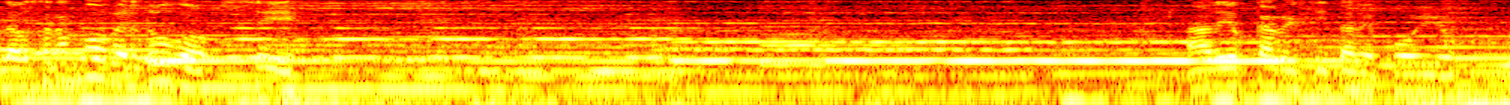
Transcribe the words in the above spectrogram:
La usaron como verdugo, sí. Adiós cabecita de pollo.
